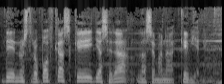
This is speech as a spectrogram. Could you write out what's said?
de nuestro podcast que ya será la semana que viene.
